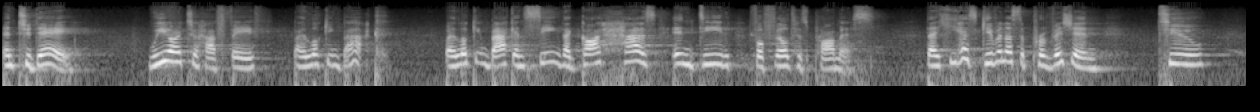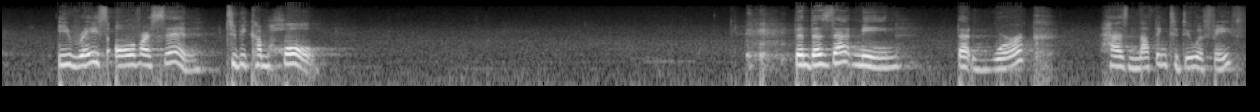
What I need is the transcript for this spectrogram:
And today, we are to have faith by looking back, by looking back and seeing that God has indeed fulfilled his promise, that he has given us a provision to erase all of our sin, to become whole. Then does that mean that work has nothing to do with faith?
